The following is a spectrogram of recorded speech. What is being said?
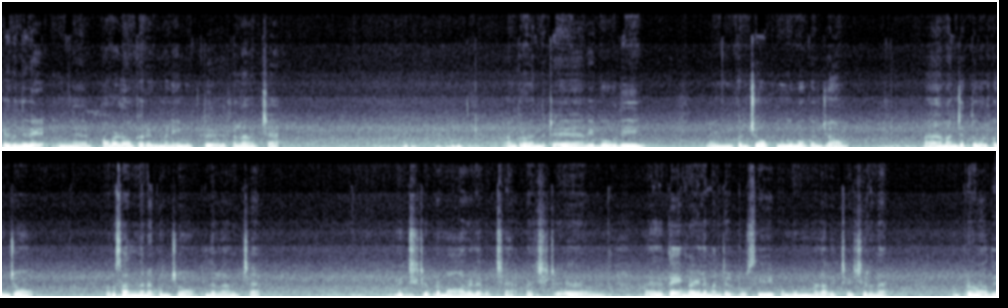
இது வந்து வெ- பவளம் கருகுமணி முத்து இதெல்லாம் வச்சேன். அப்புறம் வந்துட்டு விபூதி கொஞ்சம் குங்குமம் கொஞ்சம். மஞ்சத்தூள் கொஞ்சம் அப்புறம் சந்தனம் கொஞ்சம் இதெல்லாம் வச்சேன். வச்சுட்டு அப்புறம் மாவில் வச்சேன். வச்சுட்டு தேங்காயில் மஞ்சள் பூசி குங்குமம்லாம் வச்சு வச்சுருந்தேன். அப்புறம் அது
